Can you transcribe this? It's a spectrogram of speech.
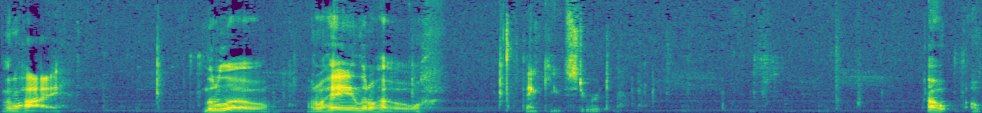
A little high. A Little low. Little hey, little ho. Thank you, Stuart. Oh, oh.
